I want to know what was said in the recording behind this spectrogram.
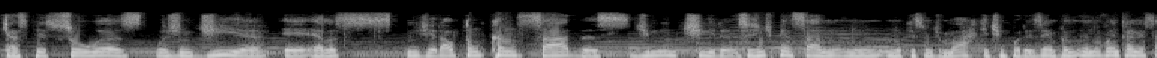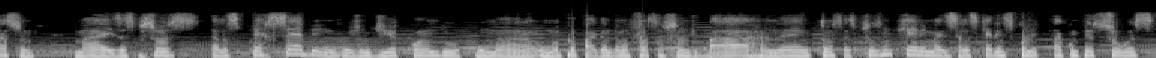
Que as pessoas, hoje em dia, é, elas, em geral, estão cansadas de mentira. Se a gente pensar no questão de marketing, por exemplo, eu não vou entrar nesse assunto mas as pessoas elas percebem hoje em dia quando uma, uma propaganda é uma forçação de barra, né? Então assim, as pessoas não querem mais isso, elas querem se conectar com pessoas,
